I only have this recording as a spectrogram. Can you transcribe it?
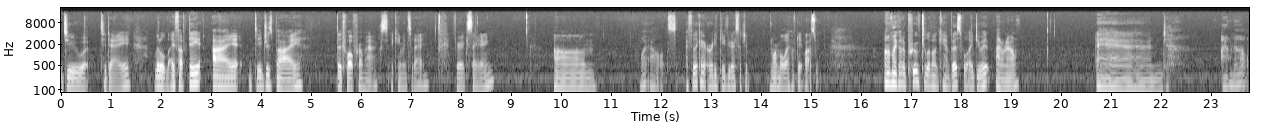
do today. Little life update. I did just buy the 12 Pro Max. It came in today. Very exciting. Um what else? I feel like I already gave you guys such a normal life update last week. Um, I got approved to live on campus. Will I do it? I don't know. And I don't know.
